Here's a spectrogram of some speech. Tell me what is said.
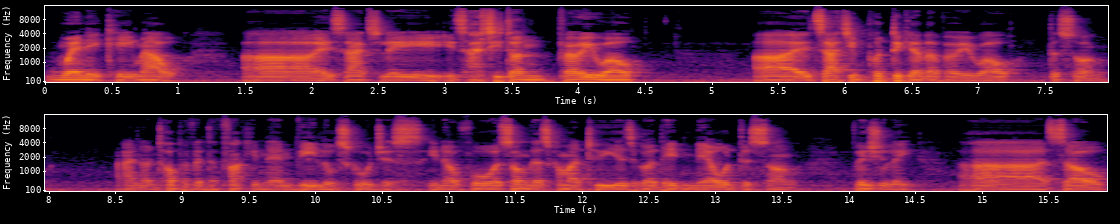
when it came out. Uh, it's actually it's actually done very well. Uh, it's actually put together very well. The song, and on top of it, the fucking MV looks gorgeous. You know, for a song that's come out two years ago, they nailed this song visually. Uh, so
